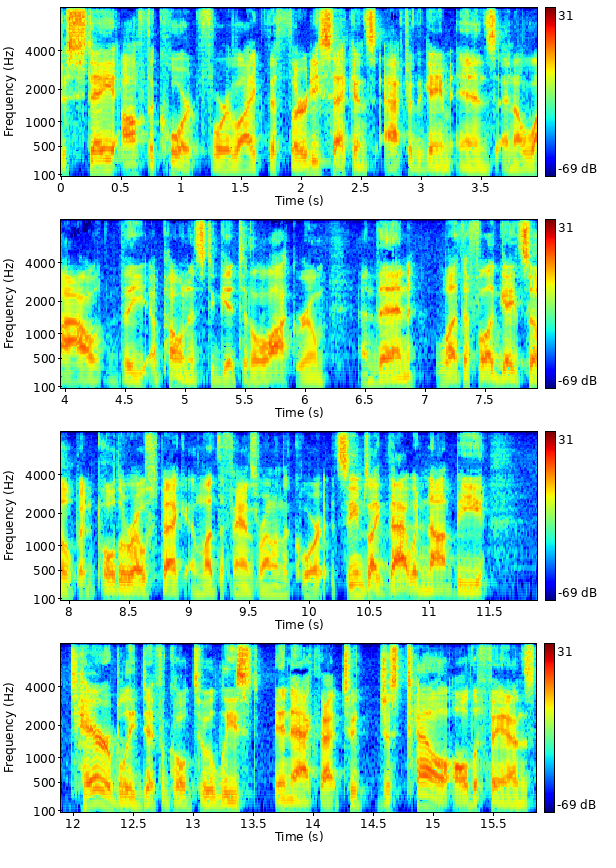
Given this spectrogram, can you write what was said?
just stay off the court for like the 30 seconds after the game ends and allow the opponents to get to the locker room and then let the floodgates open, pull the ropes back and let the fans run on the court. It seems like that would not be terribly difficult to at least enact that to just tell all the fans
